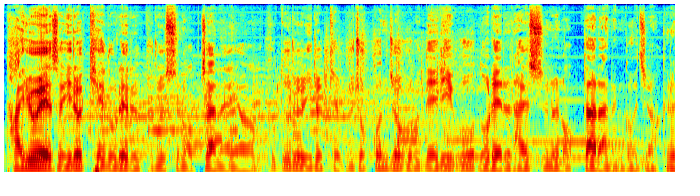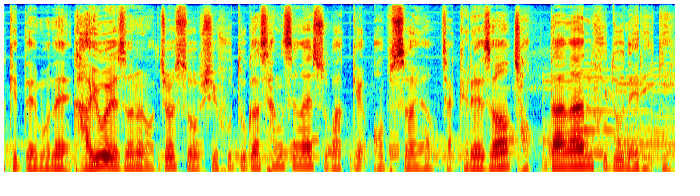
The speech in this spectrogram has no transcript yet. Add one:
가요에서 이렇게 노래를 부를 수는 없잖아요. 후두를 이렇게 무조건적으로 내리고 노래를 할 수는 없다라는 거죠. 그렇기 때문에 가요 에서는 어쩔 수 없이 후두가 상승할 수밖에 없어요. 자, 그래서 적당한 후두 내리기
